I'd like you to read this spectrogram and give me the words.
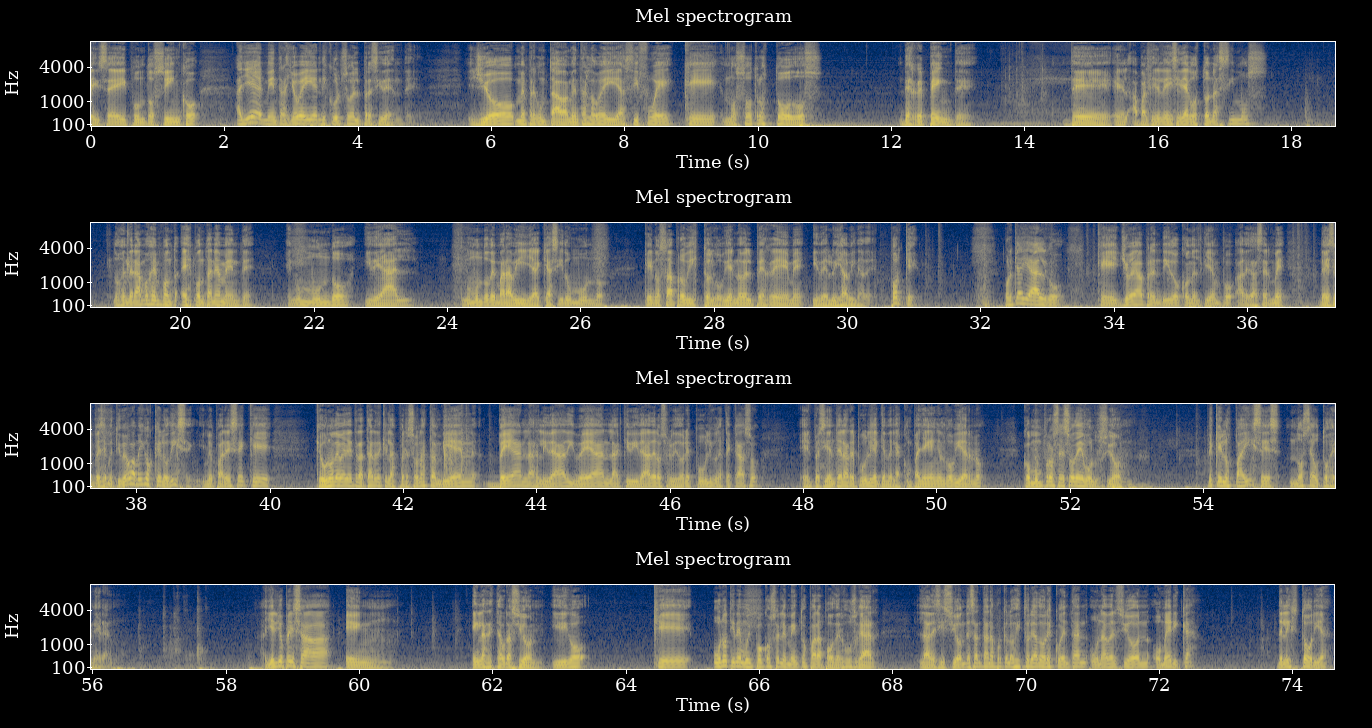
96.5. Ayer, mientras yo veía el discurso del presidente, yo me preguntaba mientras lo veía si fue que nosotros todos, de repente, de a partir del 16 de agosto, nacimos, nos generamos espontáneamente en un mundo ideal, en un mundo de maravilla, que ha sido un mundo que nos ha provisto el gobierno del PRM y de Luis Abinader. ¿Por qué? Porque hay algo que yo he aprendido con el tiempo a deshacerme de ese pensamiento. Y veo amigos que lo dicen. Y me parece que, que uno debe de tratar de que las personas también vean la realidad y vean la actividad de los servidores públicos, en este caso, el presidente de la República y quienes le acompañan en el gobierno, como un proceso de evolución. De que los países no se autogeneran. Ayer yo pensaba en, en la restauración y digo, que uno tiene muy pocos elementos para poder juzgar la decisión de Santana porque los historiadores cuentan una versión homérica de la historia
